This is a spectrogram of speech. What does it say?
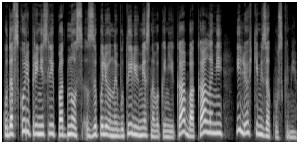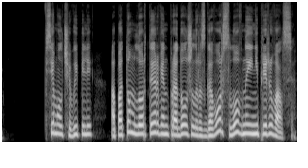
куда вскоре принесли поднос с запыленной бутылью местного коньяка, бокалами и легкими закусками. Все молча выпили, а потом лорд Эрвин продолжил разговор, словно и не прерывался.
